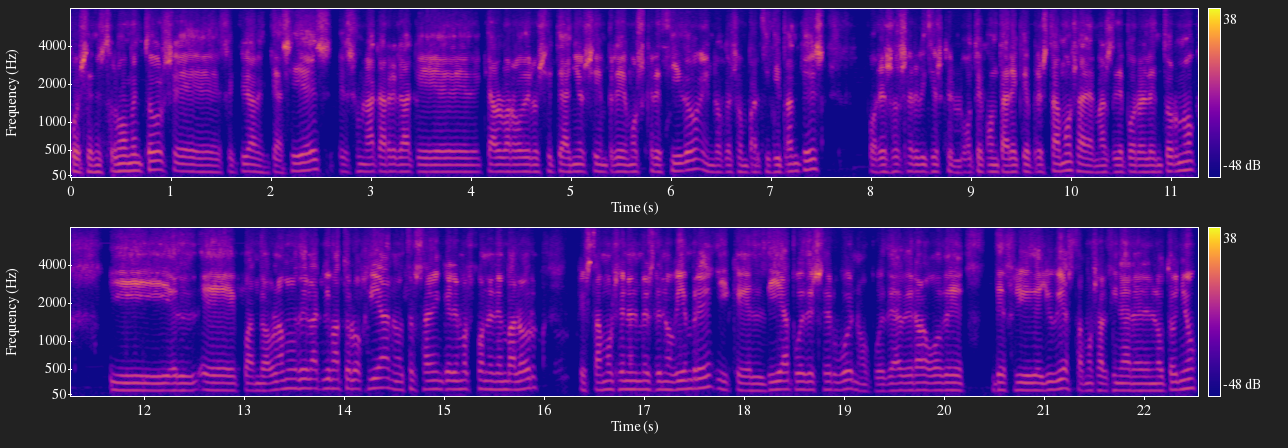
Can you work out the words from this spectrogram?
Pues en estos momentos, eh, efectivamente, así es. Es una carrera que, que a lo largo de los siete años siempre hemos crecido en lo que son participantes, por esos servicios que luego te contaré que prestamos, además de por el entorno. Y eh, cuando hablamos de la climatología, nosotros también queremos poner en valor que estamos en el mes de noviembre y que el día puede ser bueno, puede haber algo de, de frío y de lluvia, estamos al final en el otoño,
